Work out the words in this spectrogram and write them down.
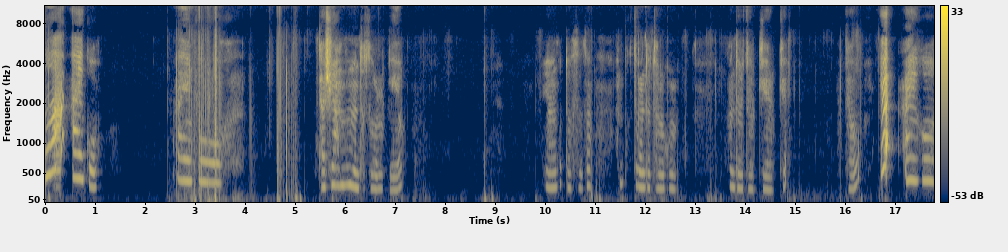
우와, 아이고. 아이고. 다시 한 번만 더 돌을게요. 아무것도 없어서 한 바퀴만 더 돌고, 한더 돌게요, 이렇게. 하고, 야! 아이고.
